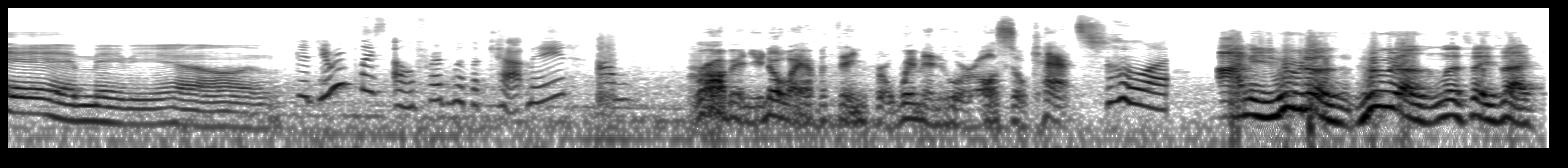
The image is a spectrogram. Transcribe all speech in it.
yeah, maybe, yeah. did you replace Alfred with a cat maid? Um, Robin, you know I have a thing for women who are also cats. what? I mean, who doesn't? Who doesn't? Let's face facts.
